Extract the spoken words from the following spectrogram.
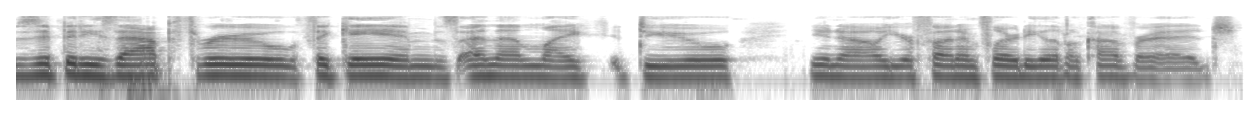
zippity zap through the games and then like do you know your fun and flirty little coverage.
